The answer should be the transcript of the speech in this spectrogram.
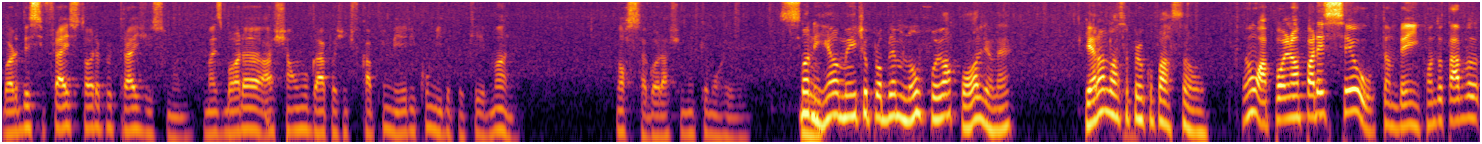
Bora decifrar a história por trás disso, mano. Mas bora achar um lugar pra gente ficar primeiro e comida, porque, mano. Nossa, agora acho muito que eu morrer, velho. Mano, e realmente o problema não foi o Apollyon, né? Que era a nossa preocupação. Não, o Apollo não apareceu também. Quando eu tava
